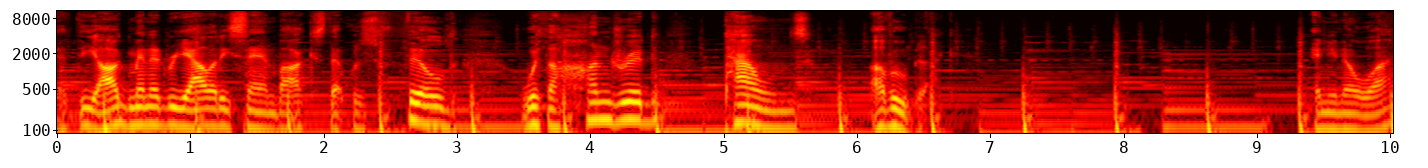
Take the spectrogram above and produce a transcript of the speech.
at the augmented reality sandbox that was filled with a hundred pounds of oobleck. And you know what?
